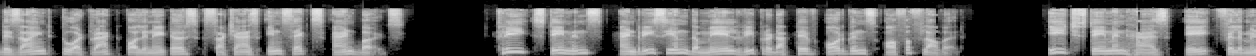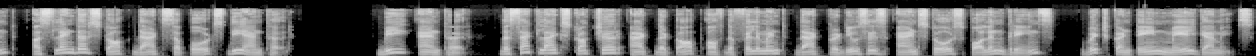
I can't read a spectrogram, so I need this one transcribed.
designed to attract pollinators such as insects and birds. 3. Stamens, androecium the male reproductive organs of a flower. Each stamen has a filament, a slender stalk that supports the anther. B. Anther, the sac-like structure at the top of the filament that produces and stores pollen grains, which contain male gametes.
